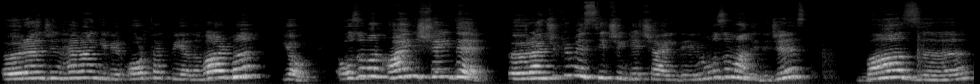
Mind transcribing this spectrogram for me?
öğrencinin herhangi bir ortak bir yanı var mı? Yok. O zaman aynı şey de öğrenci kümesi için geçerli değil mi? O zaman ne diyeceğiz? Bazı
